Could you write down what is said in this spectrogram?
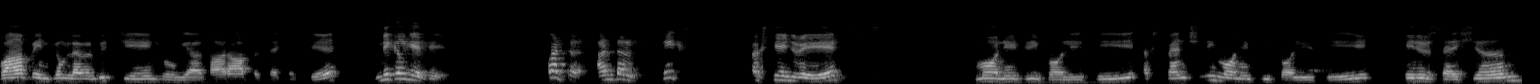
वहाँ पर इनकम लेवल भी चेंज हो गया था और आप सेशन से निकल गए थे but under fix exchange rate monetary policy expansionary monetary policy in recession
